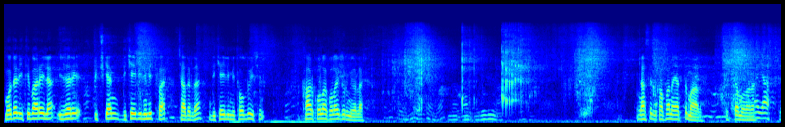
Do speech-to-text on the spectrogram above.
Model itibarıyla üzeri üçgen dikey bir limit var çadırda. Dikey limit olduğu için kar kolay kolay durmuyorlar. Nasıl kafana yattı mı abi? Sistem olarak. Ha yattı.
